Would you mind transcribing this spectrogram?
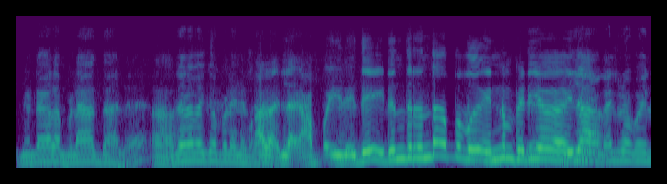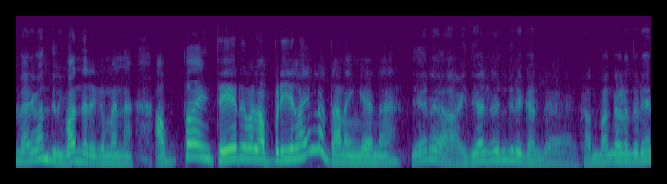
நீண்ட காலம் இல்ல அப்ப இது இதே இருந்திருந்தா அப்ப இன்னும் பெரிய இதா வெல்ரோ கோயில் மாதிரி வந்துருக்கு. வந்திருக்கும் என்ன? அப்ப தேர்வல் அப்படியெல்லாம் இல்ல தானே இங்க என்ன? தேர் இதில் இருந்திருக்கு அந்த கம்பங்கள் இருந்துடைய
